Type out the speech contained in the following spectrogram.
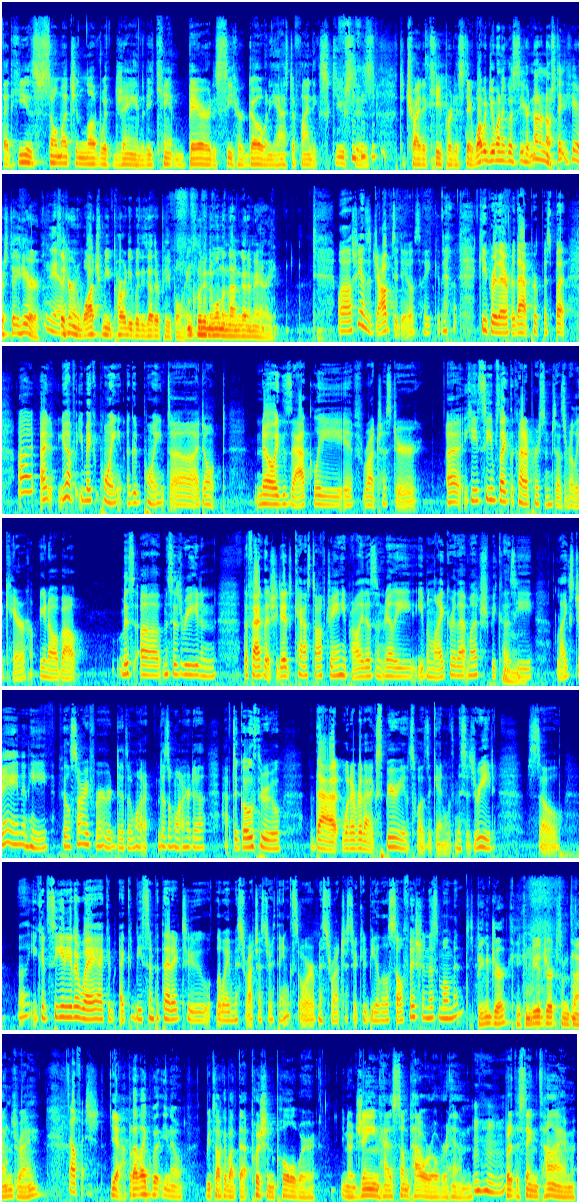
that he is so much in love with jane that he can't bear to see her go and he has to find excuses to try to keep her to stay why would you want to go see her no no no stay here stay here Yeah. stay here and watch me party with these other people including the woman that i'm going to marry Well, she has a job to do, so he could keep her there for that purpose. But uh, I, you have you make a point, a good point. Uh, I don't know exactly if Rochester. Uh, he seems like the kind of person who doesn't really care, you know, about Miss uh, Mrs. Reed and the fact that she did cast off Jane. He probably doesn't really even like her that much because he likes Jane and he feels sorry for her. Doesn't want her, doesn't want her to have to go through that whatever that experience was again with Mrs. Reed. So uh, you could see it either way. I could I could be sympathetic to the way Mr. Rochester thinks, or Mr. Rochester could be a little selfish in this moment. being a jerk he can be a jerk sometimes right Selfish. Yeah, but I like what you know. We talk about that push and pull where you know Jane has some power over him, but at the same time,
